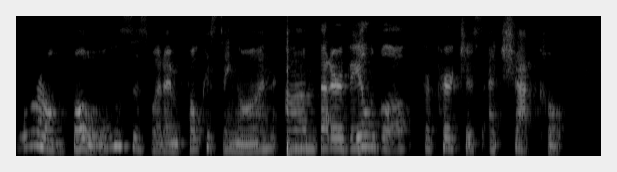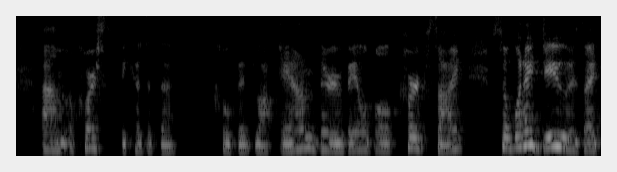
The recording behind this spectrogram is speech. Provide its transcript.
floral bowls is what I'm focusing on um, that are available for purchase at Shakco. Um, of course, because of the COVID lockdown, they're available curbside. So what I do is I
